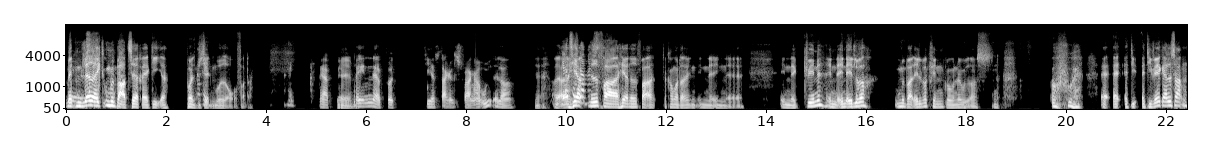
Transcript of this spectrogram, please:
Men den Øh. lader ikke umiddelbart til at reagere på en speciel okay. måde over for dig. ja, Øhm, planen er på de her stakkels fanger ud, eller? ja. Og, og tænker, her hvis- nede fra, hernede fra, der kommer der en, en, en, øh, en, øh, kvinde, en, en elver, umiddelbart elver kvinde gående ud også. Oh, puha. Er, er, er, de, er de væk alle sammen?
